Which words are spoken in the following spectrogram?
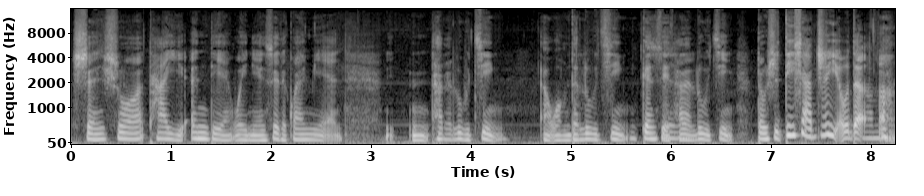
神说他以恩典为年岁的冠冕，嗯，他的路径。啊，我们的路径，跟随他的路径，都是低下之油的啊！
